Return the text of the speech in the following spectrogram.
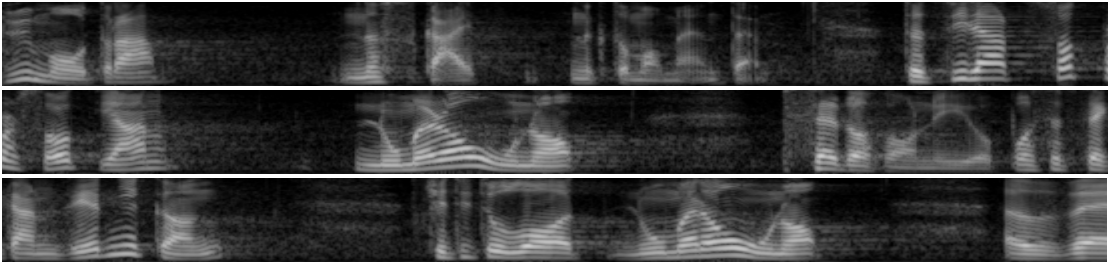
dy motra në Skype në këto momente, të cilat sot për sot janë numero uno. Pse do thoni ju? Po sepse kanë nxjerrë një këngë që titullohet numero uno dhe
